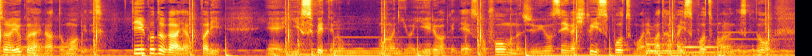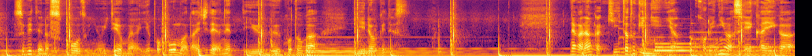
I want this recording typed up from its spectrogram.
それは良くないなと思うわけです。よっていうことがやっぱり、えー、全てのものには言えるわけでそのフォームの重要性が低いスポーツもあれば高いスポーツもあるんですけど全てのスポーツにおいて、まあ、やっぱフォームは大事だよねっていうことが言えるわけです。だからなんか聞いた時にいやこれには正解が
